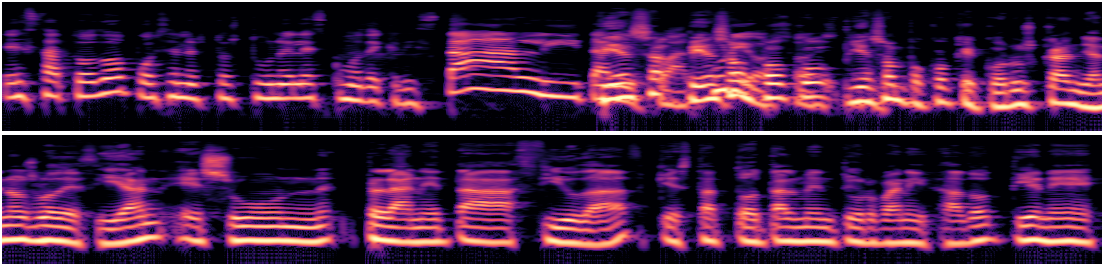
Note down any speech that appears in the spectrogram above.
está todo pues en estos túneles como de cristal y tal. Piensa, piensa un, poco, piensa un poco que Coruscant, ya nos lo decían, es un planeta ciudad que está totalmente urbanizado, tiene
